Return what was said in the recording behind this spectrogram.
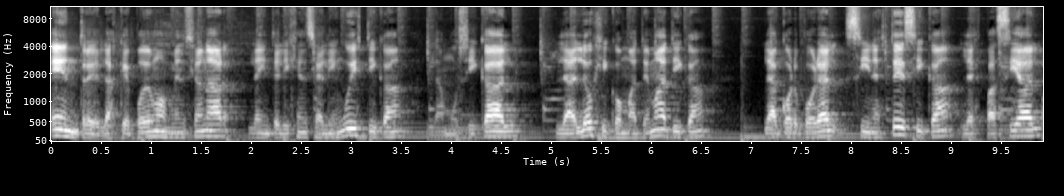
Entre las que podemos mencionar la inteligencia lingüística, la musical, la lógico-matemática, la corporal sinestésica, la espacial,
